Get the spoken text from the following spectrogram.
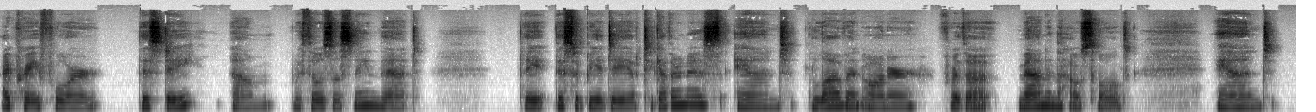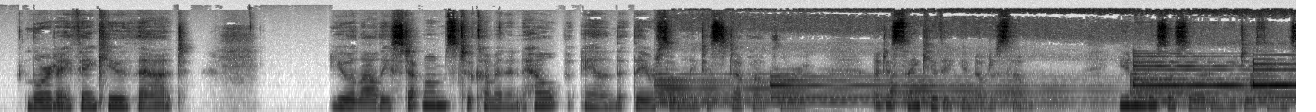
I pray for this day um, with those listening that they this would be a day of togetherness and love and honor for the man in the household. And Lord, I thank you that you allow these stepmoms to come in and help and they are so willing to step up, Lord. I just thank you that you notice them. You notice us, Lord, when we do things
